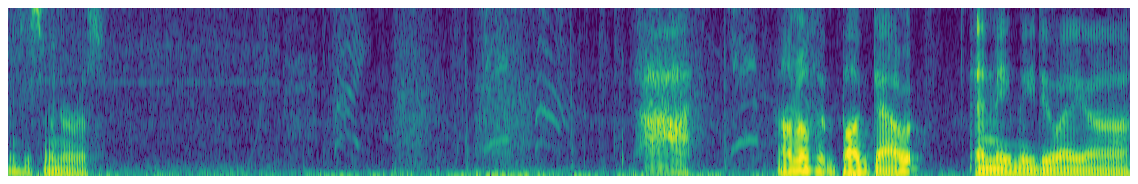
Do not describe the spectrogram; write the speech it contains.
Makes you so nervous. Ah! I don't know if it bugged out and made me do a, uh...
